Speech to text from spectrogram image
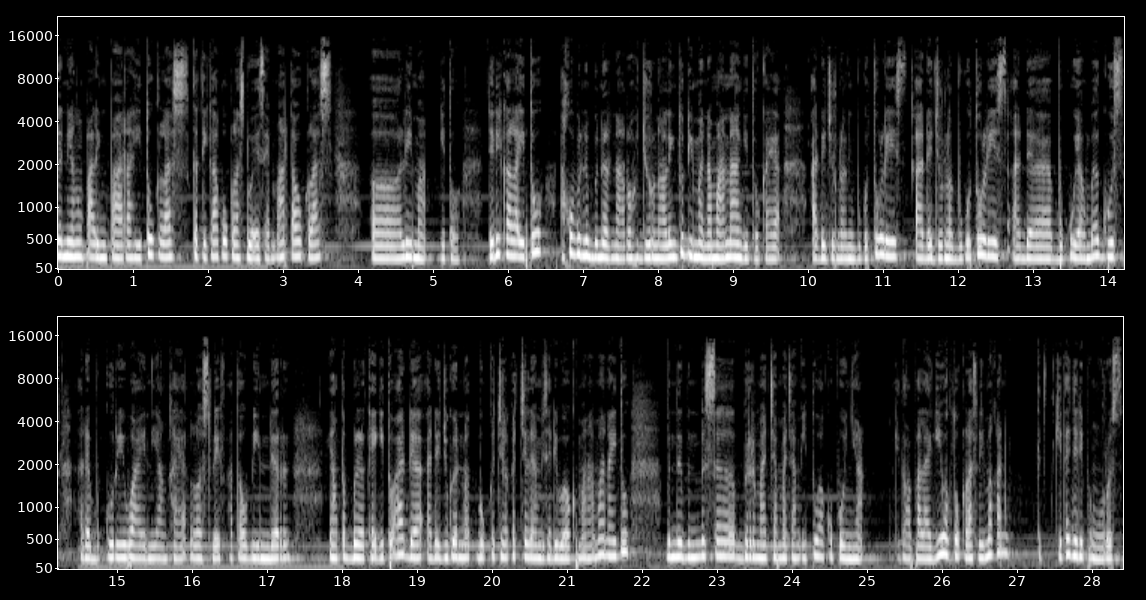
dan yang paling parah itu kelas ketika aku kelas 2 SMA atau kelas uh, eh, 5 gitu. Jadi kala itu aku bener-bener naruh journaling tuh di mana-mana gitu. Kayak ada journaling buku tulis, ada jurnal buku tulis, ada buku yang bagus, ada buku rewind yang kayak lost leaf atau binder yang tebel kayak gitu ada ada juga notebook kecil-kecil yang bisa dibawa ke mana-mana itu bener-bener sebermacam-macam itu aku punya gitu. Apalagi waktu kelas 5 kan kita jadi pengurus.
